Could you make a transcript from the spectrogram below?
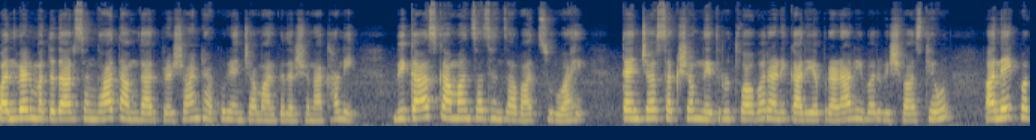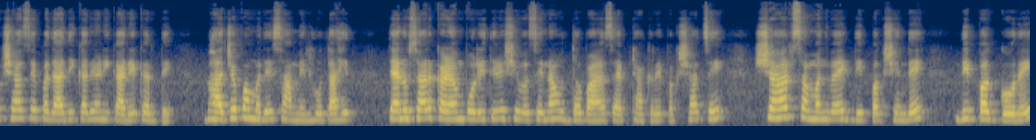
पनवेल मतदारसंघात आमदार प्रशांत ठाकूर यांच्या मार्गदर्शनाखाली विकास कामांचा झंझावात सुरू आहे. त्यांच्या सक्षम नेतृत्वावर आणि कार्यप्रणालीवर विश्वास ठेवून अनेक पक्षाचे पदाधिकारी आणि कार्यकर्ते भाजपमध्ये सामील होत आहेत. त्यानुसार कळंबोलीतील शिवसेना उद्धव बाळासाहेब ठाकरे पक्षाचे शहर समन्वयक दीपक शिंदे दीपक गोरे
